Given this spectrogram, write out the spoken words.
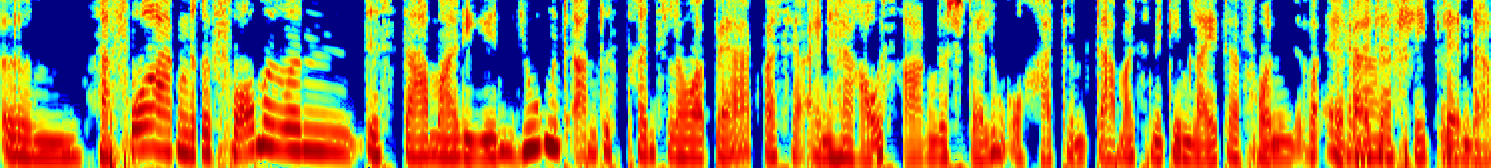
ähm, hervorragende Reformerin des damaligen Jugendamtes Prenzlauer Berg, was ja eine herausragende Stellung auch hatte, damals mit dem Leiter von äh, Walter ja, Friedländer.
